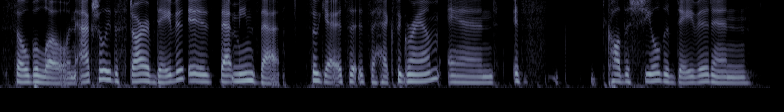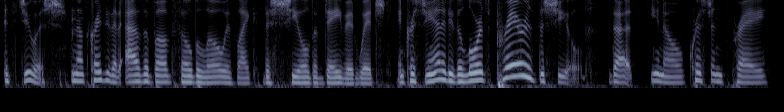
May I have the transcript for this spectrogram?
so below. And actually, the Star of David is that means that. So, yeah, it's a, it's a hexagram and it's called the Shield of David. And it's Jewish. And that's crazy that as above, so below is like the shield of David, which in Christianity, the Lord's Prayer is the shield that you know, Christians pray,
